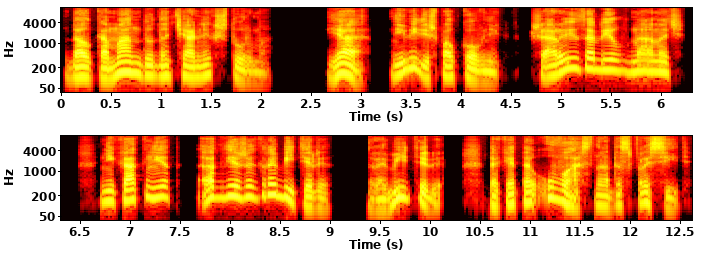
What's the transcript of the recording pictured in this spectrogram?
дал команду начальник штурма. Я, не видишь, полковник, шары залил на ночь. Никак нет. А где же грабители? Грабители? Так это у вас надо спросить.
